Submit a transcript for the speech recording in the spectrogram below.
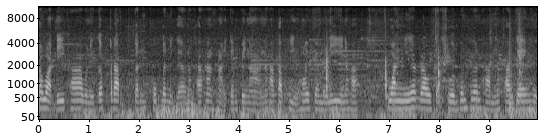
สวัสดีค่ะ วันนี้ก็กลับกันพบกันอีกแล้วนะคะ ห่างหายกันไปนานนะคะ กับหิ่งห้อยแฟมิลี่นะคะ วันนี้เราจะชวนเพื่อนๆทำนะคะ แกงหมู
